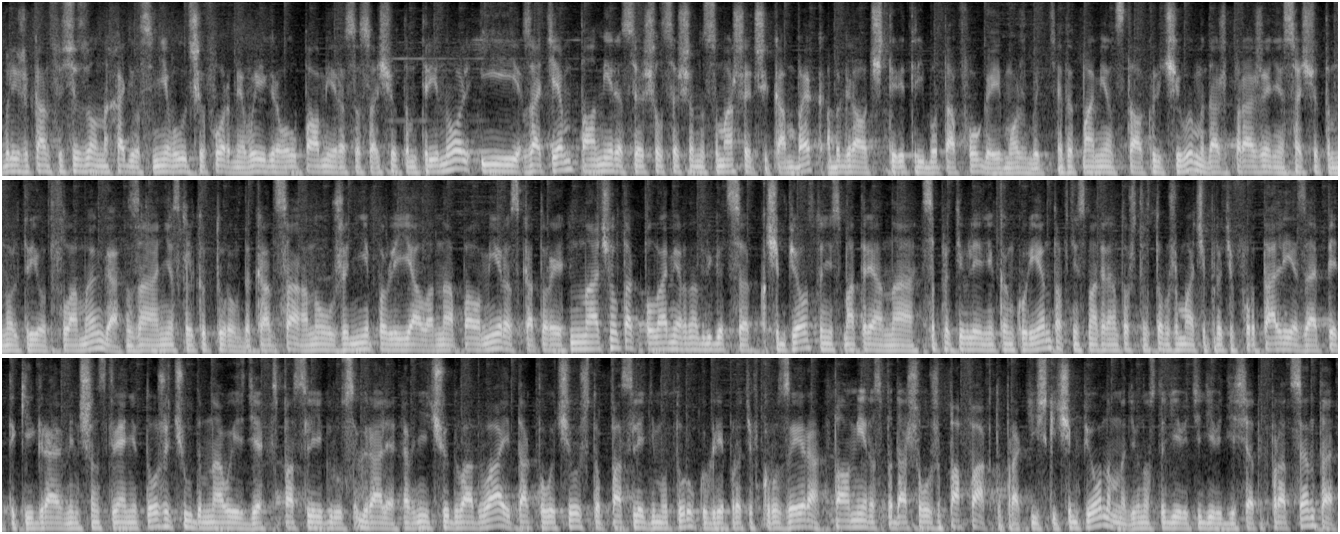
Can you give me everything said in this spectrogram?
ближе к концу сезона находился не в лучшей форме, выигрывал у Палмираса Палмейраса со счетом 3-0. И затем Палмейрас совершил совершенно сумасшедший камбэк. Обыграл 4-3 Ботафога. И, может быть, этот момент стал ключевым. И даже поражение со счетом 0-3 от Фламенго за несколько туров до конца, оно уже не повлияло на Палмейрас, который начал так полномерно двигаться к чемпионству, несмотря на сопротивление конкурентов, несмотря на то, что в том же матче против Форталеза, опять-таки, играя в меньшинстве, они тоже чудом на выезде спасли игру, сыграли в ничью 2-2. И так получилось, что последний последнему туру к игре против Крузейра Палмерас подошел уже по факту практически чемпионом на 99,9%,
